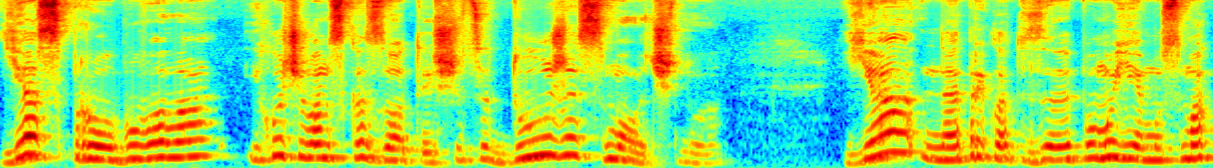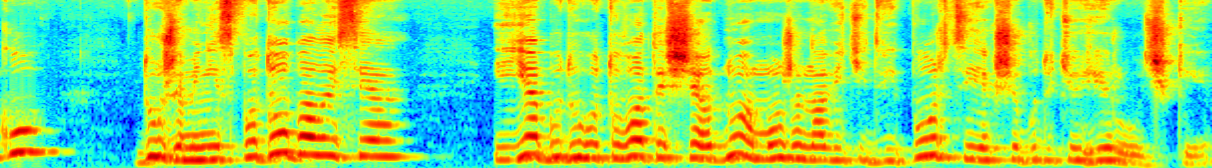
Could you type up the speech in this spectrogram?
Я спробувала і хочу вам сказати, що це дуже смачно. Я, наприклад, по моєму смаку дуже мені сподобалися. І я буду готувати ще одну, а може навіть і дві порції, якщо будуть огірочки.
